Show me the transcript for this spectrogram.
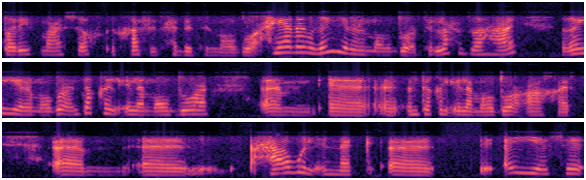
طريف مع الشخص تخفف حدة الموضوع. أحيانا غير الموضوع في اللحظة هاي غير الموضوع انتقل إلى موضوع انتقل إلى موضوع آخر. حاول أنك أي شيء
